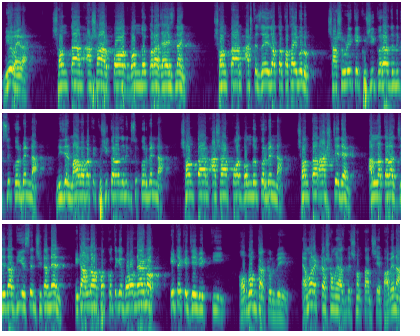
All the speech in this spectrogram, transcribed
বিয়ে ভাইরা সন্তান আসার পথ বন্ধ করা জায়েজ নাই। সন্তান আসতে যে যত কথাই বলুক, শাশুড়িকে খুশি করার জন্য কিছু করবেন না, নিজের মা বাবাকে খুশি করার জন্য কিছু করবেন না, সন্তান আসার পথ বন্ধ করবেন না, সন্তান আসতে দেন। আল্লাহ তারা যেটা দিয়েছেন সেটা নেন। এটা আল্লাহর পক্ষ থেকে বড় ন্যায়মত এটাকে যে ব্যক্তি অবজ্ঞা করবে, এমন একটা সময় আসবে সন্তান সে পাবে না,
